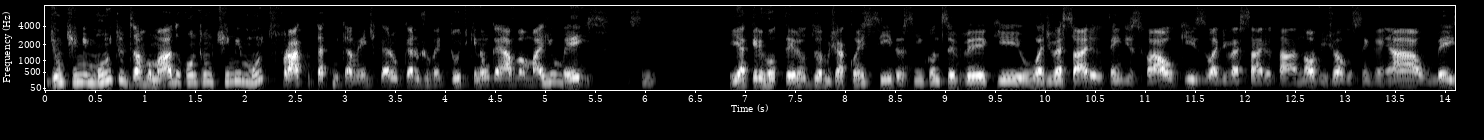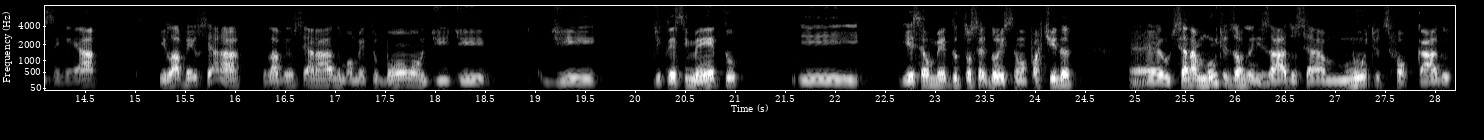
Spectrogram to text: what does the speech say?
de um time muito desarrumado contra um time muito fraco tecnicamente, que era, que era o Juventude, que não ganhava mais de um mês, assim. E aquele roteiro já conhecido, assim, quando você vê que o adversário tem desfalques, o adversário tá nove jogos sem ganhar, um mês sem ganhar, e lá vem o Ceará. E lá vem o Ceará no momento bom de, de, de de crescimento e, e, esse é o medo do torcedor. Isso é uma partida. É, o Ceará muito desorganizado, o Ceará muito desfocado,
